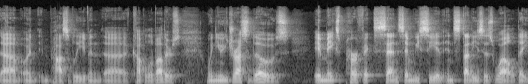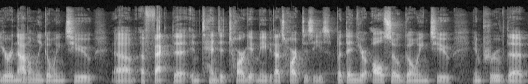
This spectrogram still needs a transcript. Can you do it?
um, and possibly even uh, a couple of others, when you address those, it makes perfect sense, and we see it in studies as well, that you're not only going to um, affect the intended target, maybe that's heart disease, but then you're also going to improve the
